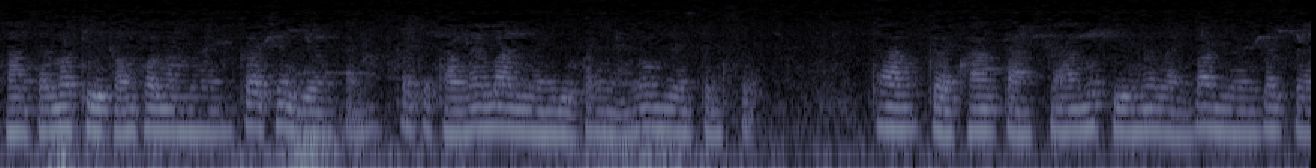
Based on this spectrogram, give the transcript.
ความสามัคคีของพลเมืองก็เช่นเดียวกัน ก็จะทำให้บ้านเมืองอยู่กันอย่างร่มเย็นเป็นสุข ถ้าเกิดความแตกสามัคคีเมื่อไหร่บ้านเมืองก็จะ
